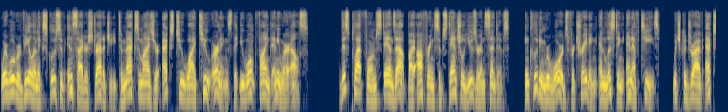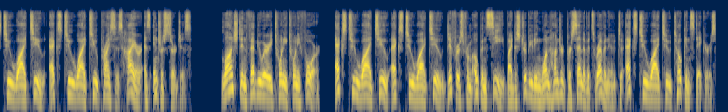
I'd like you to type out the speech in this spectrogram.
where we'll reveal an exclusive insider strategy to maximize your X2Y2 earnings that you won't find anywhere else. This platform stands out by offering substantial user incentives, including rewards for trading and listing NFTs, which could drive X2Y2 X2Y2 prices higher as interest surges. Launched in February 2024, X2Y2 X2Y2 differs from OpenSea by distributing 100% of its revenue to X2Y2 token stakers,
